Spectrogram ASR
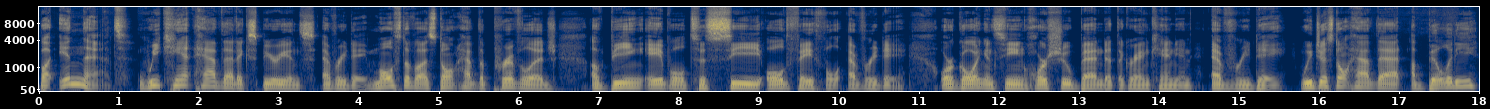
But in that, we can't have that experience every day. Most of us don't have the privilege of being able to see Old Faithful every day or going and seeing Horseshoe Bend at the Grand Canyon every day. We just don't have that ability,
